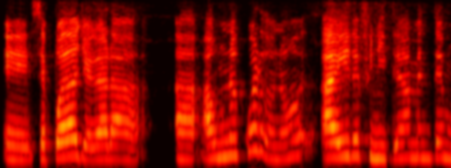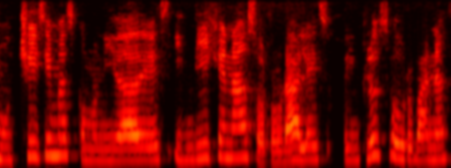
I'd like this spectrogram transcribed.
eh, se pueda llegar a, a, un acuerdo, ¿no? Hay definitivamente muchísimas comunidades indígenas o rurales o incluso urbanas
